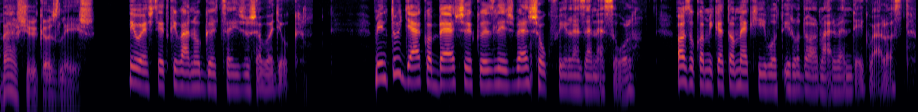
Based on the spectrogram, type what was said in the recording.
Belső közlés Jó estét kívánok, Göcce Zsusa vagyok. Mint tudják, a belső közlésben sokféle zene szól. Azok, amiket a meghívott irodalmár vendég választ.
